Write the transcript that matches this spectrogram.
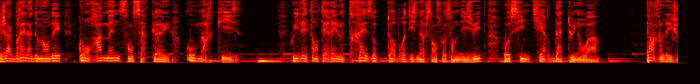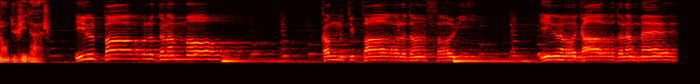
Jacques Brel a demandé qu'on ramène son cercueil aux marquises où il est enterré le 13 octobre 1978 au cimetière d'Atunois par les gens du village. Il parle de la mort comme tu parles d'un fruit. Il regarde la mer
